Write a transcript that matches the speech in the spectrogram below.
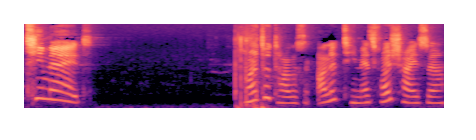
Teammate? Heutzutage sind alle Teammates voll scheiße.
